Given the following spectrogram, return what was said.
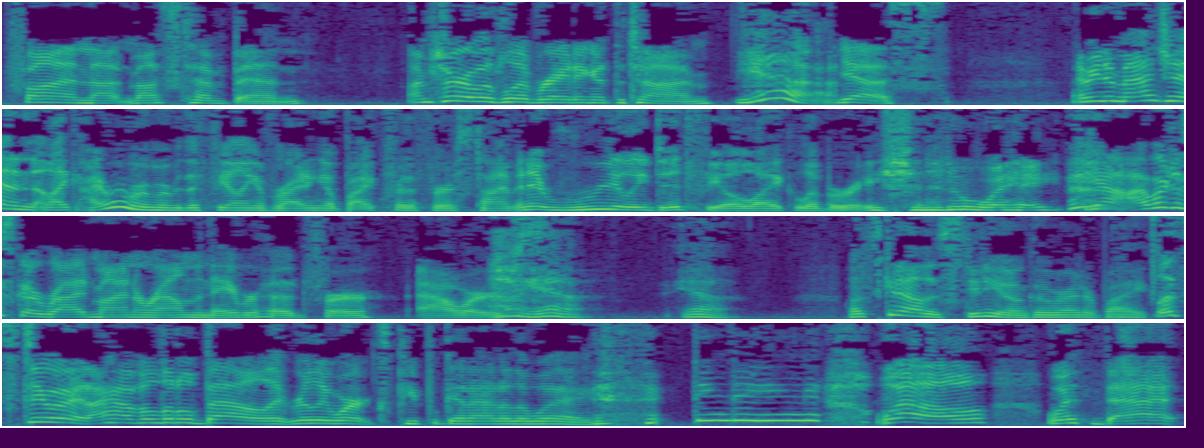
fun that must have been. I'm sure it was liberating at the time. Yeah. Yes. I mean, imagine, like, I remember the feeling of riding a bike for the first time, and it really did feel like liberation in a way. Yeah, I would just go ride mine around the neighborhood for hours. Oh, yeah. Yeah. Let's get out of the studio and go ride our bike. Let's do it. I have a little bell. It really works. People get out of the way. ding ding. Well, with that,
